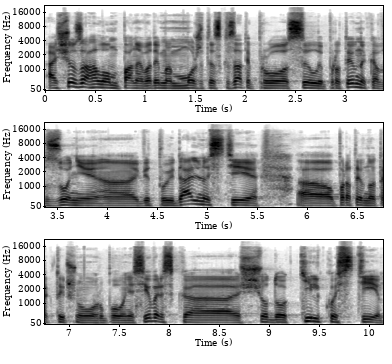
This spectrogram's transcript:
А що загалом, пане Вадиме, можете сказати про сили противника в зоні е, відповідальності е, оперативно-тактичного угруповання Сіверськ е, щодо кількості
